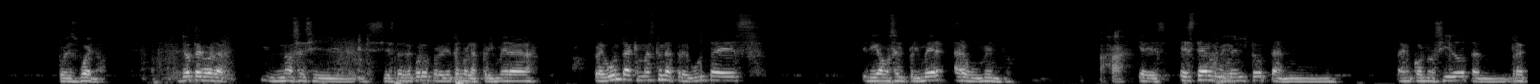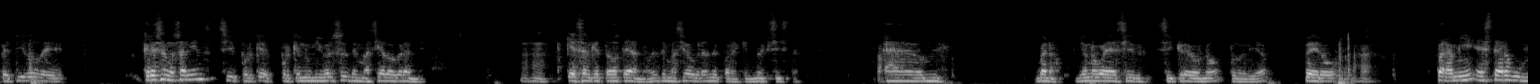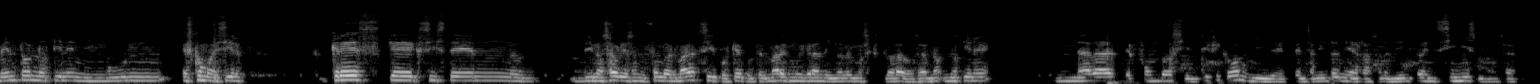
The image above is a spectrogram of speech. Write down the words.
pues bueno, yo tengo la, no sé si, si estás de acuerdo, pero yo tengo la primera pregunta, que más que una pregunta es, digamos, el primer argumento, Ajá. que es este argumento tan, tan conocido, tan repetido de, ¿crees en los aliens? Sí, ¿por qué? Porque el universo es demasiado grande que es el que todos te dan, ¿no? Es demasiado grande para que no exista. Bueno, yo no voy a decir si creo o no todavía, pero Ajá. para mí este argumento no tiene ningún... Es como decir, ¿crees que existen los dinosaurios en el fondo del mar? Sí, ¿por qué? Porque el mar es muy grande y no lo hemos explorado. O sea, no, no tiene nada de fondo científico, ni de pensamiento, ni de razonamiento en sí mismo. O sea,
